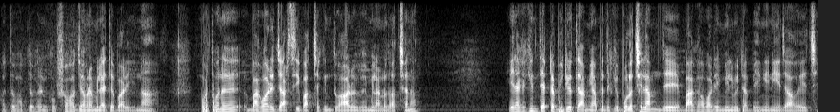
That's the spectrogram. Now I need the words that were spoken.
হয়তো ভাবতে পারেন খুব সহজে আমরা মিলাইতে পারি, না। বর্তমানে বাগোয়ারির জার্সি বাচ্চা কিন্তু আর ওইভাবে মেলানো যাচ্ছে না। এর আগে কিন্তু একটা ভিডিওতে আমি আপনাদেরকে বলেছিলাম যে বাঘাবাড়ি মিলবিটা ভেঙে নিয়ে যাওয়া হয়েছে।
